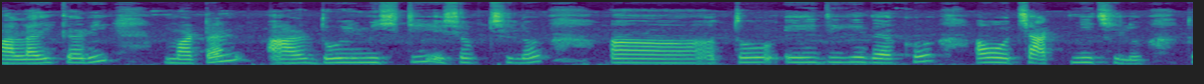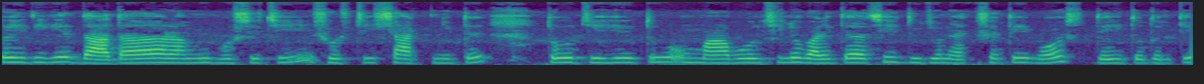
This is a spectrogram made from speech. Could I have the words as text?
মালাইকারি, মাটন আর দই মিষ্টি এসব ছিল। তো এই দিকে দেখো, ও চাটনি ছিল। তো এইদিকে দাদা আর আমি বসেছি ষষ্ঠীর চাটনিতে। তো যেহেতু মা বলছিল বাড়িতে আছি, দুজন একসাথেই বস, দেই তোদেরকে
